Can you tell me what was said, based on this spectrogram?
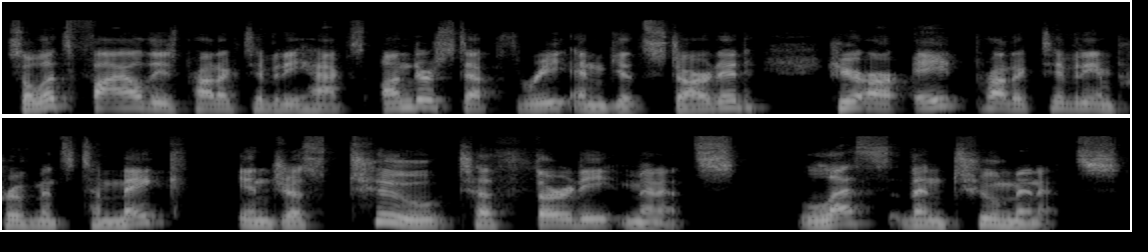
So let's file these productivity hacks under step 3 and get started. Here are 8 productivity improvements to make in just 2 to 30 minutes. Less than 2 minutes.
